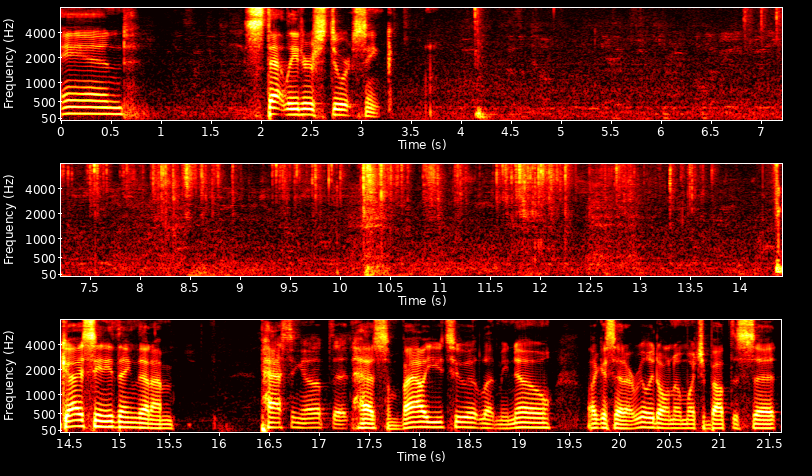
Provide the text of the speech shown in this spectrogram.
And Stat Leader Stewart Cink. If you guys see anything that I'm passing up that has some value to it, let me know. Like I said, I really don't know much about this set.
